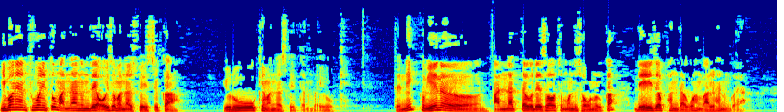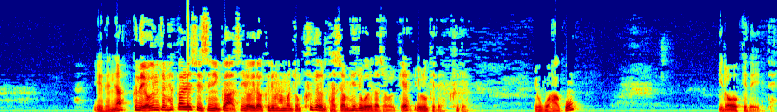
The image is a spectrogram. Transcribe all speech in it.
이번에는 두 번이 또 만나는데 어디서 만날 수도 있을까? 요렇게 만날 수도 있다는 거야, 요렇게. 됐니? 그럼 얘는 만났다 그래서 먼저 적어 놓을까? 내접한다고 말을 하는 거야. 이해됐냐? 근데 여기는 좀 헷갈릴 수 있으니까 선생님 여기다 그림을 한번 좀 크게 다시 한번 해주고 여기다 적을게. 요렇게 돼, 크게. 요거 하고 이렇게 돼 있대.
